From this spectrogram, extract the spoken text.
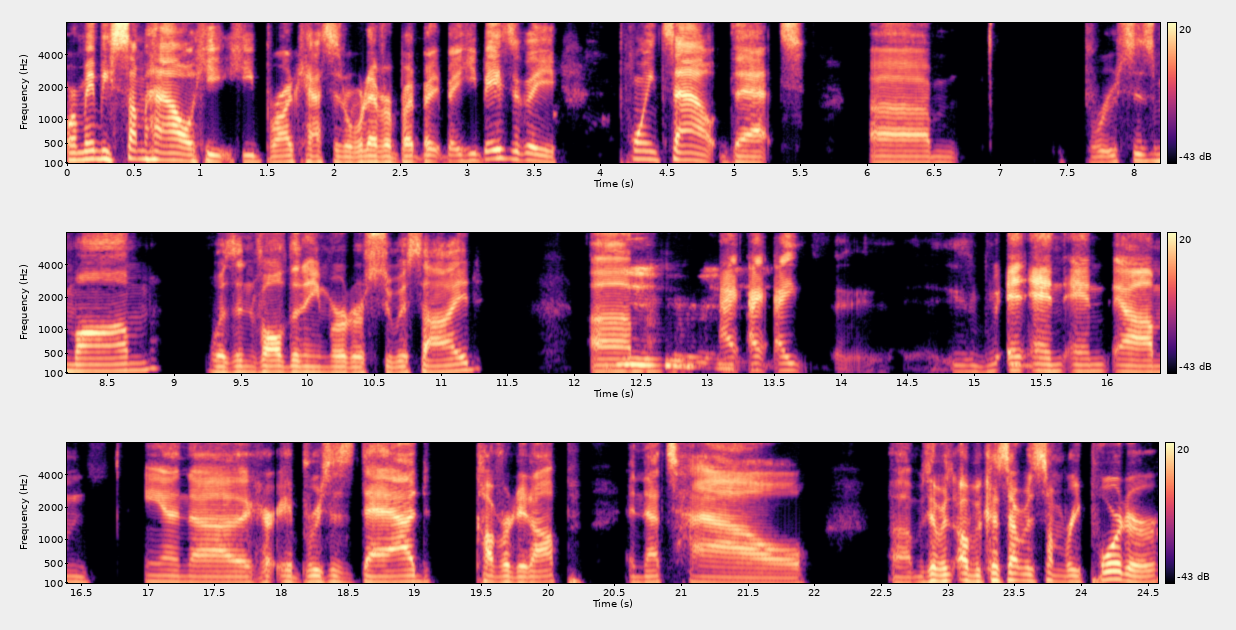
or maybe somehow he he broadcasted or whatever but but but he basically points out that um Bruce's mom was involved in a murder suicide. Um I I, I and and and um and uh her, Bruce's dad covered it up and that's how um there was oh because there was some reporter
